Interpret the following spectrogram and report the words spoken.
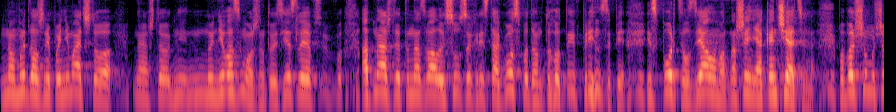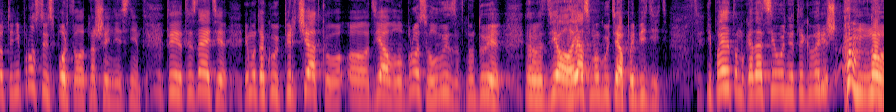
но мы должны понимать, что, э, что ну, невозможно. То есть, если однажды ты назвал Иисуса Христа Господом, то ты, в принципе, испортил с дьяволом отношения окончательно. По большому счету, ты не просто испортил отношения с ним, ты, ты знаете, ему такую перчатку э, дьяволу бросил, вызов на дуэль. Дьявол, а я смогу тебя победить. И поэтому, когда сегодня ты говоришь, ну,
